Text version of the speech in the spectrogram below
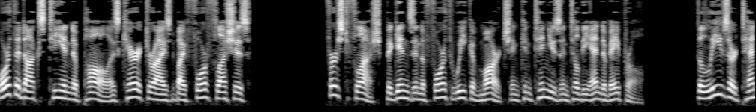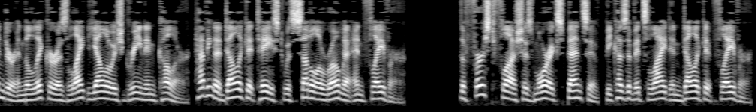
Orthodox tea in Nepal is characterized by four flushes First flush, begins in the fourth week of March and continues until the end of April. The leaves are tender and the liquor is light yellowish-green in color, having a delicate taste with subtle aroma and flavor. The first flush is more expensive, because of its light and delicate flavor,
